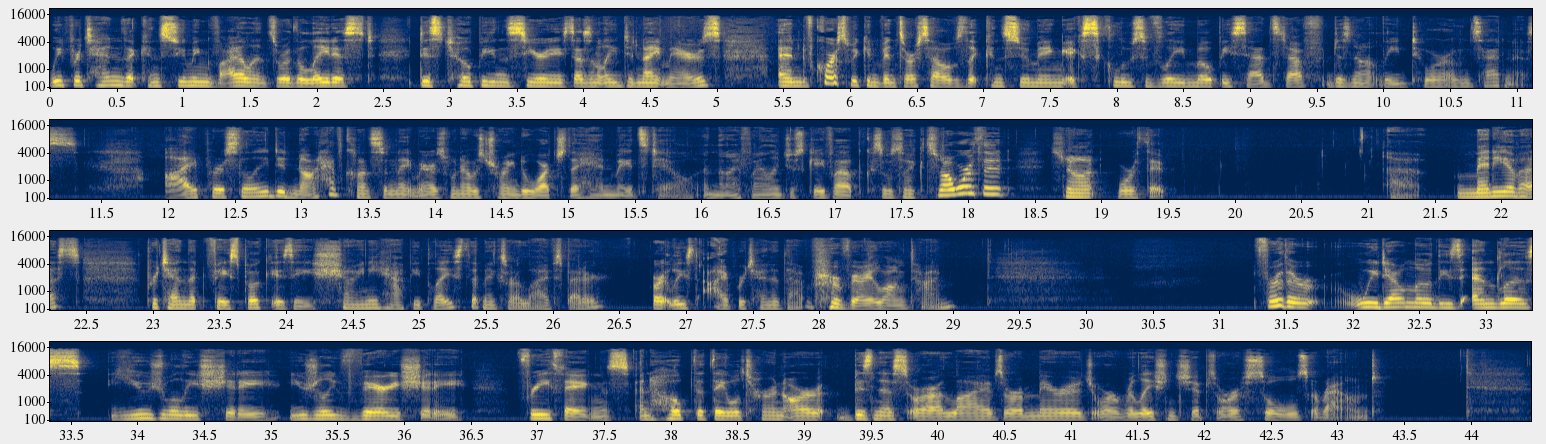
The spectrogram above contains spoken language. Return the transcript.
We pretend that consuming violence or the latest dystopian series doesn't lead to nightmares, and of course, we convince ourselves that consuming exclusively mopey sad stuff does not lead to our own sadness. I personally did not have constant nightmares when I was trying to watch The Handmaid's Tale, and then I finally just gave up because I was like, it's not worth it. It's not worth it. Uh, many of us pretend that Facebook is a shiny, happy place that makes our lives better or at least I pretended that for a very long time. Further, we download these endless, usually shitty, usually very shitty, free things and hope that they will turn our business or our lives or our marriage or our relationships or our souls around.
